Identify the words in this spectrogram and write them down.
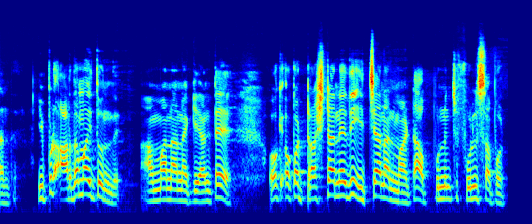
అంతే. ఇప్పుడు అర్థమవుతుంది అమ్మ నాన్నకి అంటే ఓకే ఒక ట్రస్ట్ అనేది ఇచ్చానమాట అప్పటి నుంచి ఫుల్ సపోర్ట్.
